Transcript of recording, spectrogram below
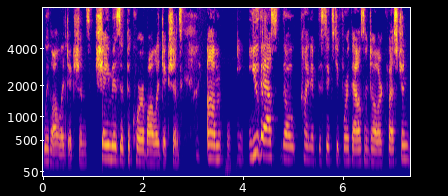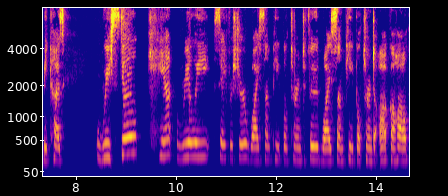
with all addictions. Shame is at the core of all addictions. Um, you've asked, though, kind of the $64,000 question because we still can't really say for sure why some people turn to food, why some people turn to alcohol.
